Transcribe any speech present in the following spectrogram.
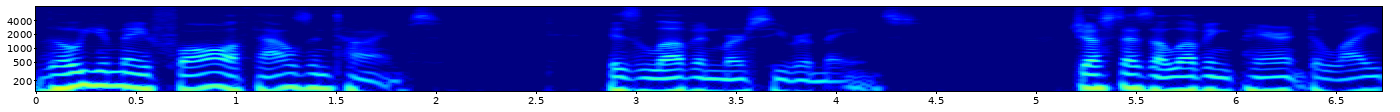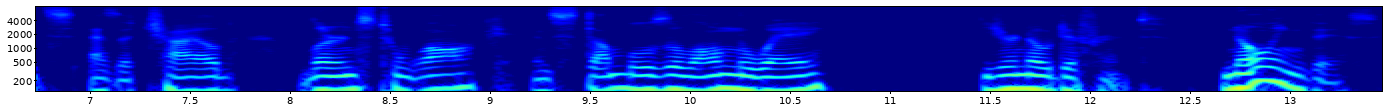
though you may fall a thousand times, His love and mercy remains. Just as a loving parent delights as a child learns to walk and stumbles along the way, you're no different. Knowing this,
